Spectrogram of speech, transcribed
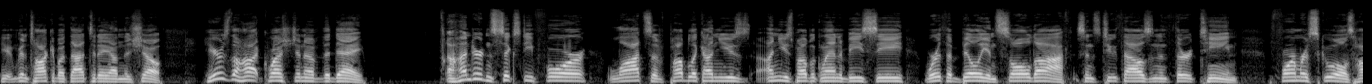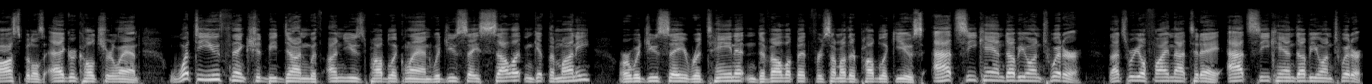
I'm going to talk about that today on the show. Here's the hot question of the day. 164 lots of public unused unused public land in BC worth a billion sold off since 2013. Former schools, hospitals, agriculture land. What do you think should be done with unused public land? Would you say sell it and get the money or would you say retain it and develop it for some other public use? At CKNW on Twitter. That's where you'll find that today. At CKNW on Twitter.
